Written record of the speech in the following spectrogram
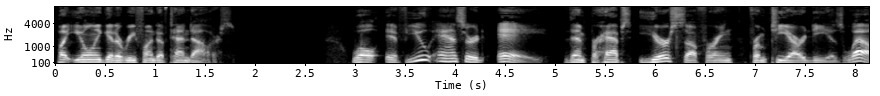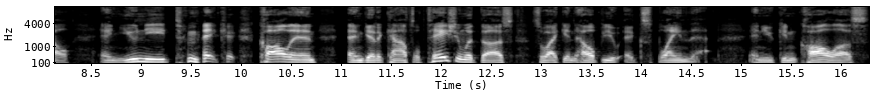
but you only get a refund of $10. Well, if you answered A, then perhaps you're suffering from TRD as well, and you need to make a call in and get a consultation with us so I can help you explain that. And you can call us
